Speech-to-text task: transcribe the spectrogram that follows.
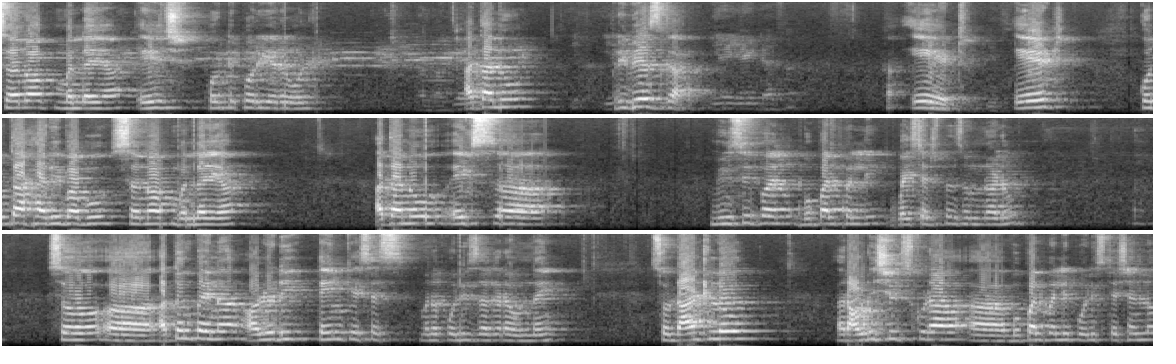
son of Mallaiah age forty four year old అతను ప్రీవియస్గా ఏ ఎయిట్ ఏ ఎయిట్ కొత్త హరిబాబు సన్ ఆఫ్ మల్లయ్య. అతను ex municipal Bhupalpalli vice sarpanch ఉన్నాడు. సో అతని పైన ఆల్రెడీ టెన్ కేసెస్ మన పోలీస్ దగ్గర ఉన్నాయి. సో దాంట్లో రౌడీ షీట్స్ కూడా ఆ, భూపాల్పల్లి పోలీస్ స్టేషన్లో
